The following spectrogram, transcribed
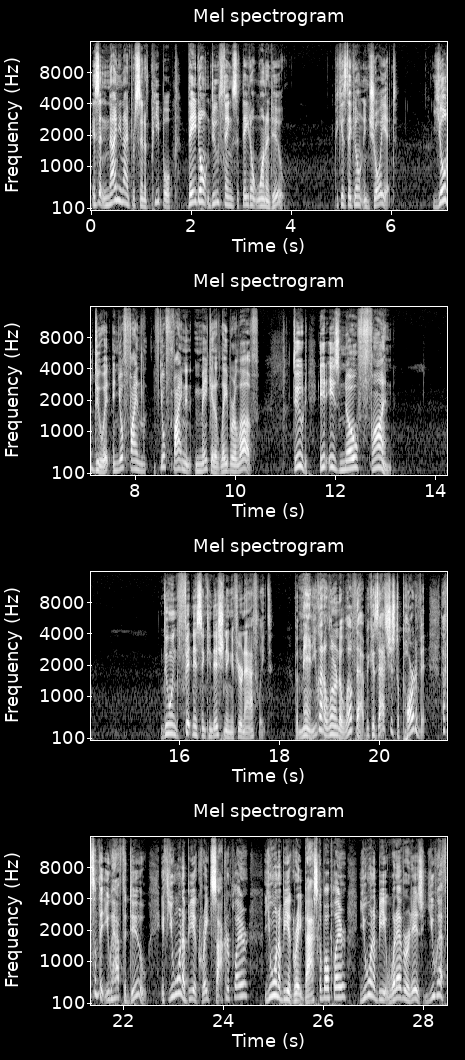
Is that 99% of people, they don't do things that they don't want to do because they don't enjoy it you'll do it and you'll find if you'll find and make it a labor of love. Dude, it is no fun doing fitness and conditioning if you're an athlete. But man, you got to learn to love that because that's just a part of it. That's something you have to do. If you want to be a great soccer player, you want to be a great basketball player, you want to be whatever it is, you have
